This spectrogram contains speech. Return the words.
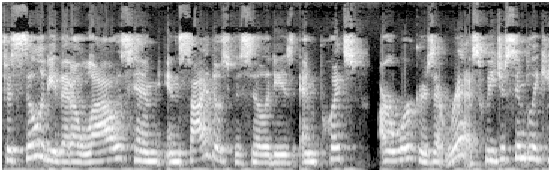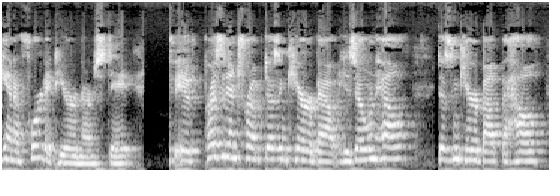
facility that allows him inside those facilities and puts our workers at risk. We just simply can't afford it here in our state. If President Trump doesn't care about his own health, doesn't care about the health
